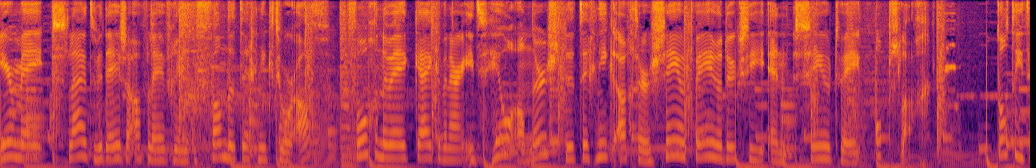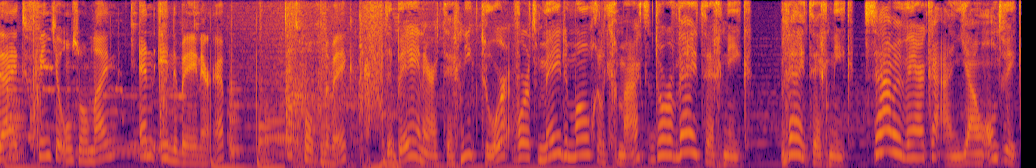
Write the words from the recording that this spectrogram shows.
Hiermee sluiten we deze aflevering van de Techniek Tour af. Volgende week kijken we naar iets heel anders: de techniek achter CO2-reductie en CO2-opslag. Tot die tijd vind je ons online en in de BNR-app. Tot volgende week. De BNR Techniek Tour wordt mede mogelijk gemaakt door Wijtechniek. Wijtechniek. Samenwerken aan jouw ontwikkeling.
